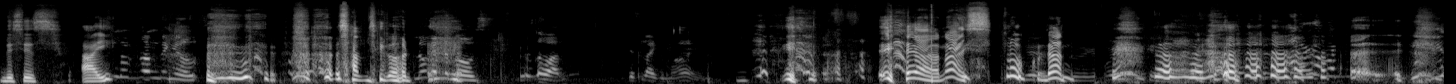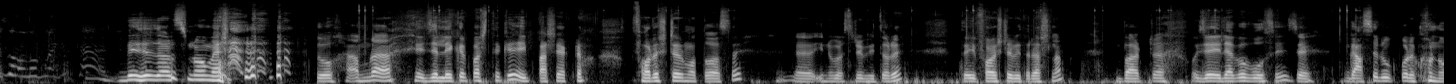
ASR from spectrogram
this is eye Look something else. something odd Look at the nose. This is the one. It's like mine. yeah nice look done These all look like a cat. this is our snowman তো আমরা এই যে লেকের পাশ থেকে এই পাশে একটা ফরেস্টের মতো আছে ইউনিভার্সিটির ভিতরে। তো এই ফরেস্টের ভিতরে আসলাম। বাট ওই যে এর আগেও বলছি যে গাছের উপরে কোনো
